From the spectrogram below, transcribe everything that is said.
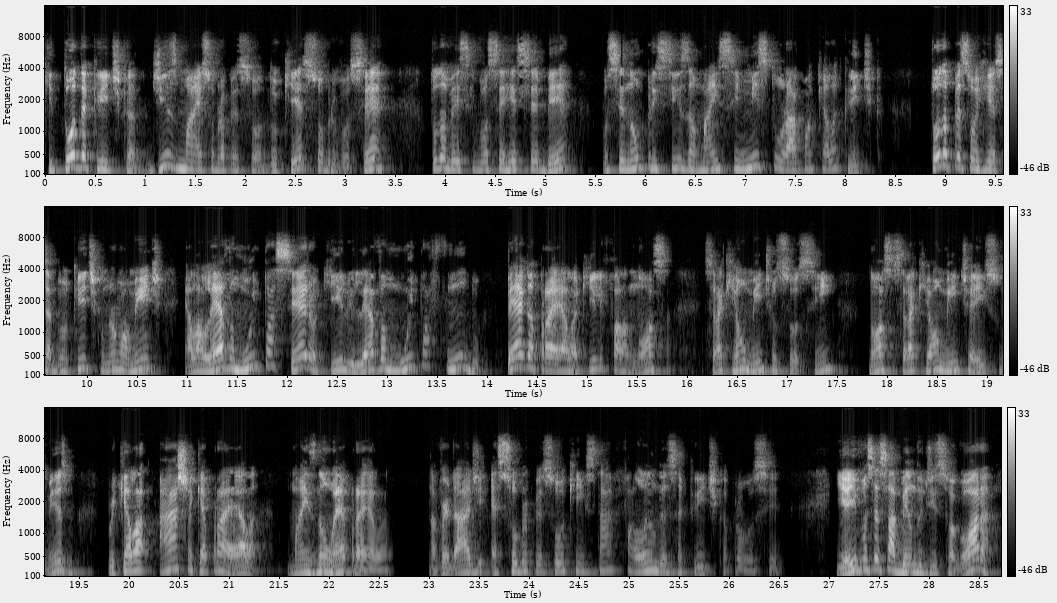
que toda crítica diz mais sobre a pessoa do que sobre você, toda vez que você receber, você não precisa mais se misturar com aquela crítica. Toda pessoa que recebe uma crítica, normalmente, ela leva muito a sério aquilo e leva muito a fundo. Pega para ela aquilo e fala: "Nossa, será que realmente eu sou assim? Nossa, será que realmente é isso mesmo?" Porque ela acha que é para ela, mas não é para ela. Na verdade, é sobre a pessoa quem está falando essa crítica para você. E aí você sabendo disso agora,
